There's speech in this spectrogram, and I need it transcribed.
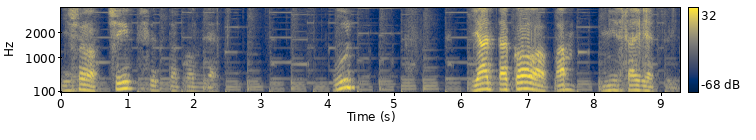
Еще чипсы добавлять. Я такого вам не советую.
